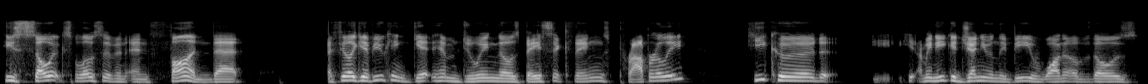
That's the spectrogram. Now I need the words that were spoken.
he's so explosive and, and fun that I feel like if you can get him doing those basic things properly, he could he, I mean, he could genuinely be one of those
